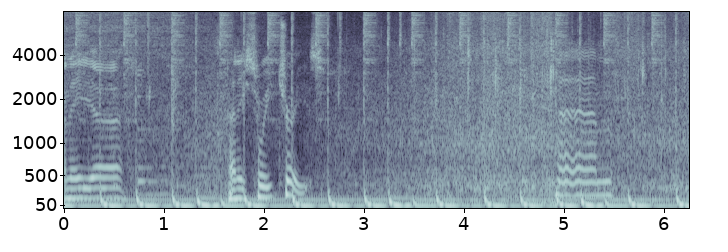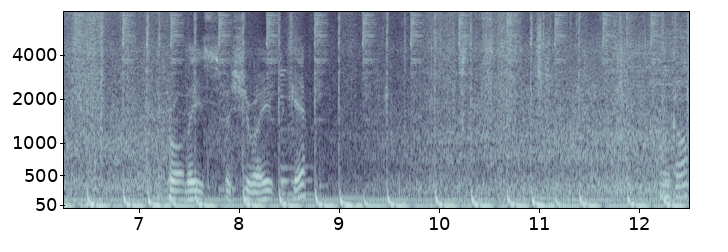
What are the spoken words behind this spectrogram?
Any uh, any sweet treats? Um, Brought these for Sheree as a gift. Oh god.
